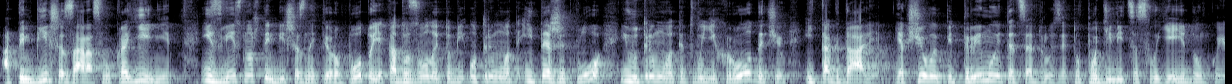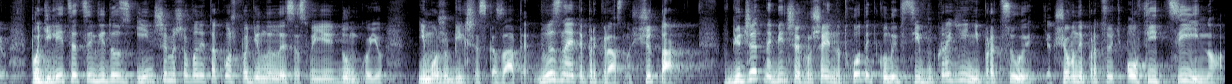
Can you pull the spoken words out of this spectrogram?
а тим більше зараз в Україні. І звісно ж, тим більше знайти роботу, яка дозволить тобі утримувати і те житло, і утримувати твоїх родичів, і так далі. Якщо ви підтримуєте це, друзі, то поділіться своєю думкою. Поділіться цим відео з іншими, щоб вони також поділилися своєю думкою. І можу більше сказати. Ви знаєте прекрасно, що так. В бюджет найбільше грошей надходить, коли всі в Україні працюють, якщо вони працюють офіційно.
